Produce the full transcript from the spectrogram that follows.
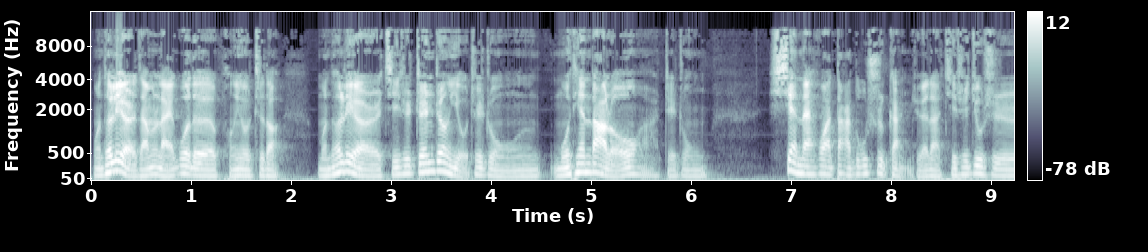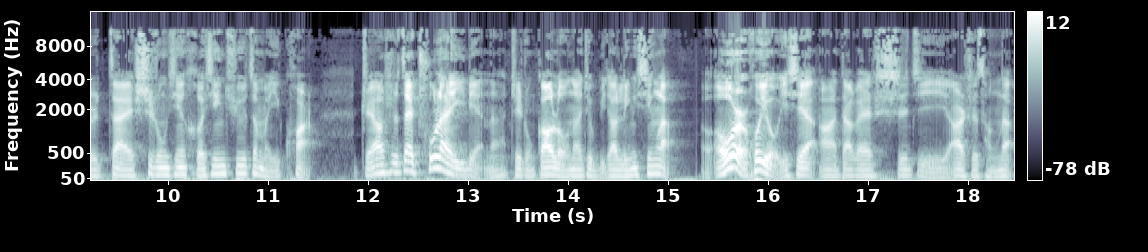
蒙特利尔，咱们来过的朋友知道，蒙特利尔其实真正有这种摩天大楼啊，这种现代化大都市感觉的，其实就是在市中心核心区这么一块儿。只要是再出来一点呢，这种高楼呢就比较零星了，偶尔会有一些啊，大概十几二十层的，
